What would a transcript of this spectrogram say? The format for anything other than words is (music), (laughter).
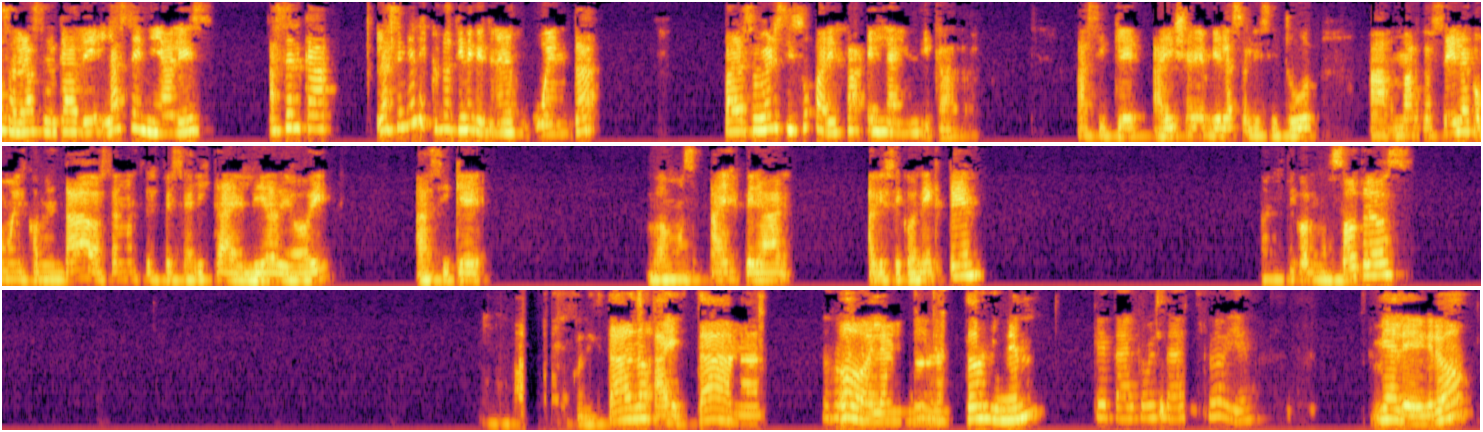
Vamos a hablar acerca de las señales, acerca las señales que uno tiene que tener en cuenta para saber si su pareja es la indicada. Así que ahí ya le envié la solicitud a Marta Cela, como les comentaba, va a ser nuestra especialista del día de hoy. Así que vamos a esperar a que se conecte, a con nosotros. Vamos conectando, ahí está. Hola, ¿todo bien? ¿Qué tal? ¿Cómo estás? ¿Todo bien? Me alegro.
